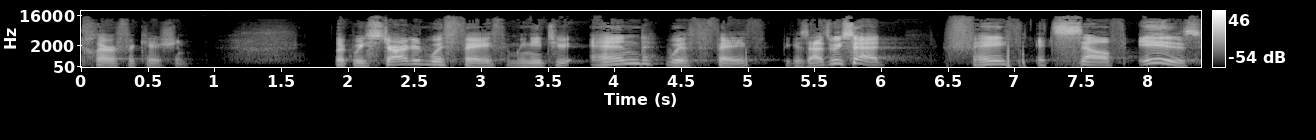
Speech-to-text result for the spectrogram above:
clarification. Look, we started with faith, and we need to end with faith, because as we said, faith itself is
